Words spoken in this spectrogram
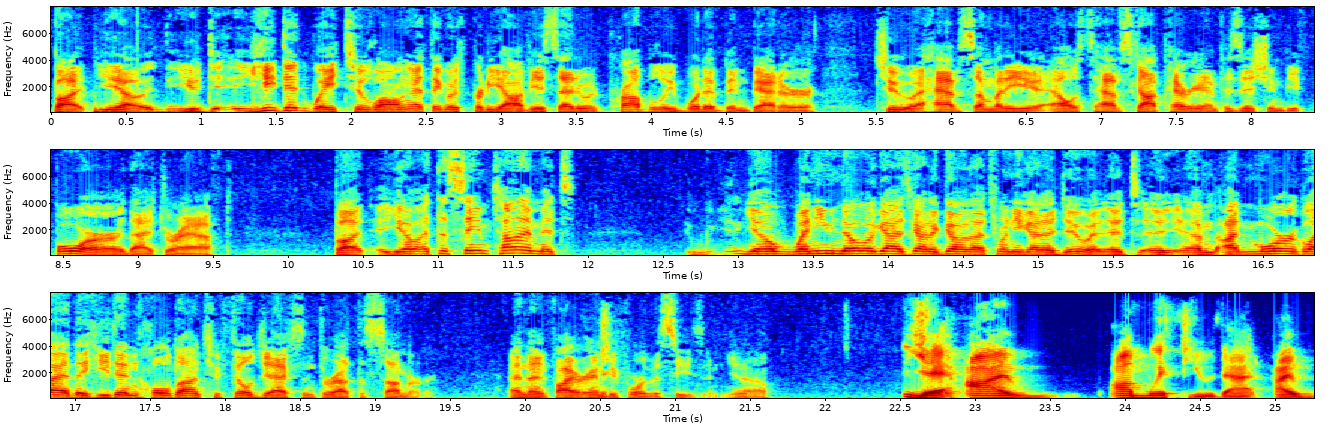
but you know you he did wait too long. I think it was pretty obvious that it would probably would have been better to have somebody else to have Scott Perry in position before that draft. But you know, at the same time, it's you know when you know a guy's got to go, that's when you got to do it. It's I'm, I'm more glad that he didn't hold on to Phil Jackson throughout the summer, and then fire him before the season. You know. Yeah, I I'm with you that I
